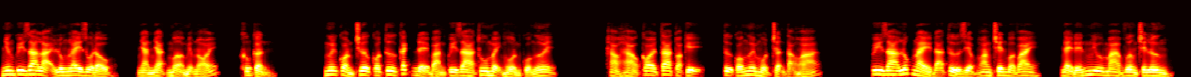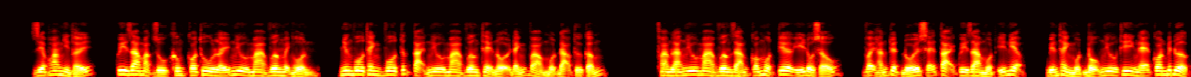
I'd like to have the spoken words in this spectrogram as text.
Nhưng quy ra lại lung lay rùa đầu, nhàn nhạt mở miệng nói, không cần. Ngươi còn chưa có tư cách để bản quy ra thu mệnh hồn của ngươi. Hảo hảo coi ta tọa kỵ, tự có ngươi một trận tạo hóa. Quy ra lúc này đã từ diệp hoang trên bờ vai, nhảy đến ngưu ma vương trên lưng. Diệp hoang nhìn thấy, quy ra mặc dù không có thu lấy ngưu ma vương mệnh hồn, nhưng vô thanh vô tức tại ngưu ma vương thể nội đánh vào một đạo tử cấm phàm là ngưu ma vương dám có một tia ý đồ xấu, vậy hắn tuyệt đối sẽ tại quy ra một ý niệm, biến thành một bộ ngưu thi nghé con biết được,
